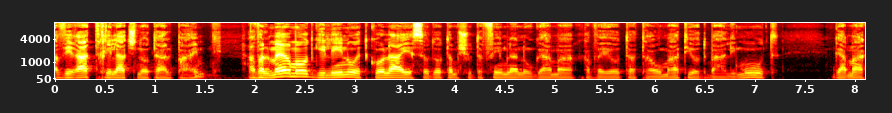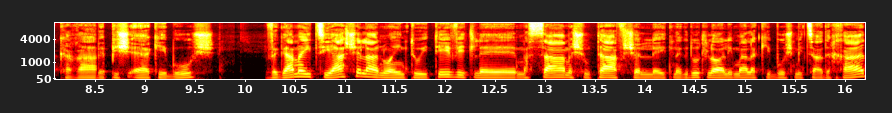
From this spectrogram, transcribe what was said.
אווירת תחילת שנות האלפיים. אבל מהר מאוד גילינו את כל היסודות המשותפים לנו, גם החוויות הטראומטיות באלימות, גם ההכרה בפשעי הכיבוש, וגם היציאה שלנו האינטואיטיבית למסע משותף של התנגדות לא אלימה לכיבוש מצד אחד,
